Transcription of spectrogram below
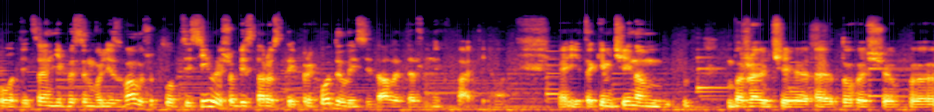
От, і це ніби символізувало, щоб хлопці сіли, щоб і старости приходили і сідали теж у них в хаті. От. І таким чином, бажаючи е, того, щоб е,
